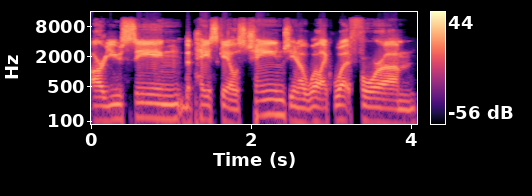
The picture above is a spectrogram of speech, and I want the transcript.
Are you seeing the pay scales change? You know, well, like what for? Um,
